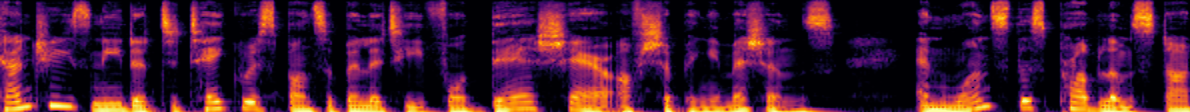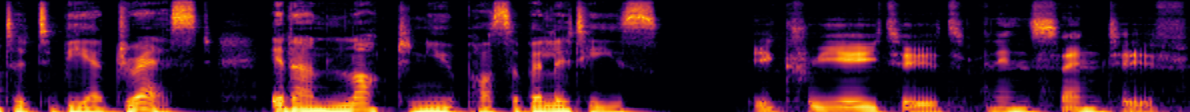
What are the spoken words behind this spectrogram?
Countries needed to take responsibility for their share of shipping emissions, and once this problem started to be addressed, it unlocked new possibilities. It created an incentive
